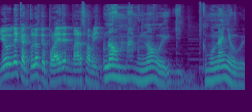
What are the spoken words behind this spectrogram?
Yo le calculo que por ahí de marzo a abril. No, mames, no, güey. Como un año, güey.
